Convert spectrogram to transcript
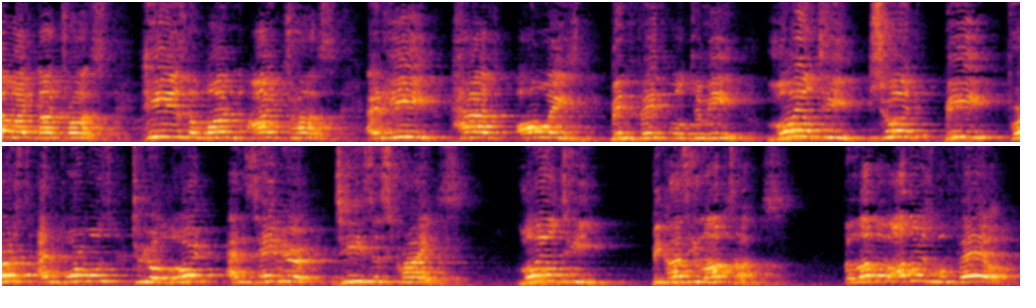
I might not trust. He is the one I trust. And He has always been faithful to me. Loyalty should be first and foremost and Savior, Jesus Christ. Loyalty because He loves us. The love of others will fail,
